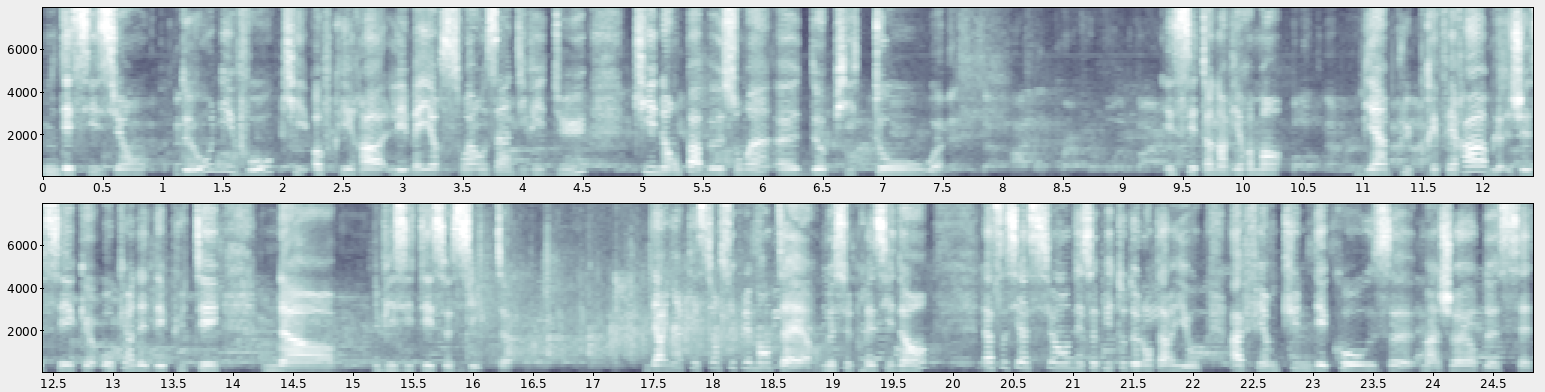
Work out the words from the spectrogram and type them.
une décision de haut niveau qui offrira les meilleurs soins aux individus qui n'ont pas besoin euh, d'hôpitaux. C'est un environnement bien plus préférable. Je sais qu'aucun des députés n'a visité ce site. Dernière question supplémentaire. Monsieur le Président, l'Association des hôpitaux de l'Ontario affirme qu'une des causes majeures de cette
